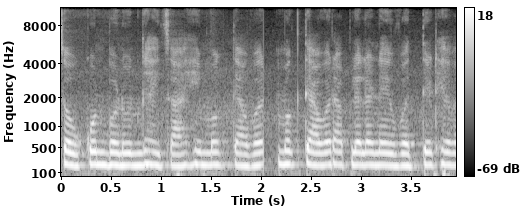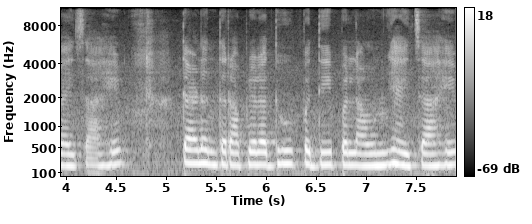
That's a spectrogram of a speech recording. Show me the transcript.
चौकोन बनवून घ्यायचा आहे. मग त्यावर मग त्यावर आपल्याला नैवेद्य ठेवायचं आहे. त्यानंतर आपल्याला धूप दीप लावून घ्यायचा आहे.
